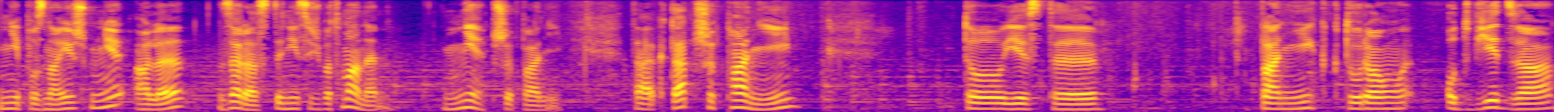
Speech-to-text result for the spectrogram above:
Nie poznajesz mnie, ale zaraz, ty nie jesteś Batmanem. Nie, przepani. Tak, ta przepani to jest e, pani, którą odwiedza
